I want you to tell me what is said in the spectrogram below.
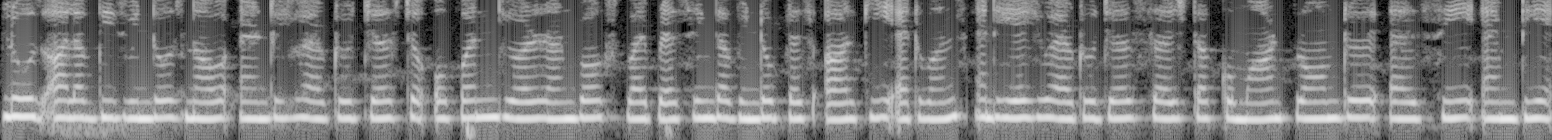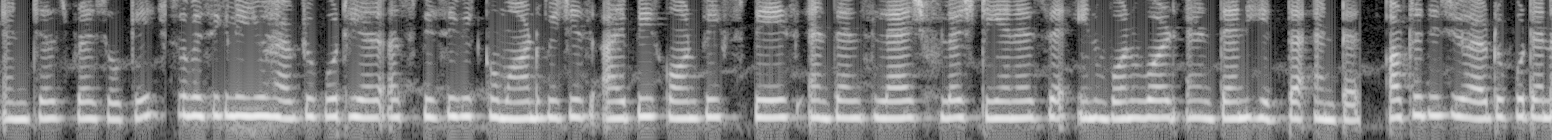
Close all of these windows now and you have to just open your run box by pressing the window plus r key at once. And here you have to just search the command prompt as cmd and just press ok. So basically you have to put here a specific command which is ipconfig space and then slash flush dns in one word and then hit the enter. After this you have to put an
